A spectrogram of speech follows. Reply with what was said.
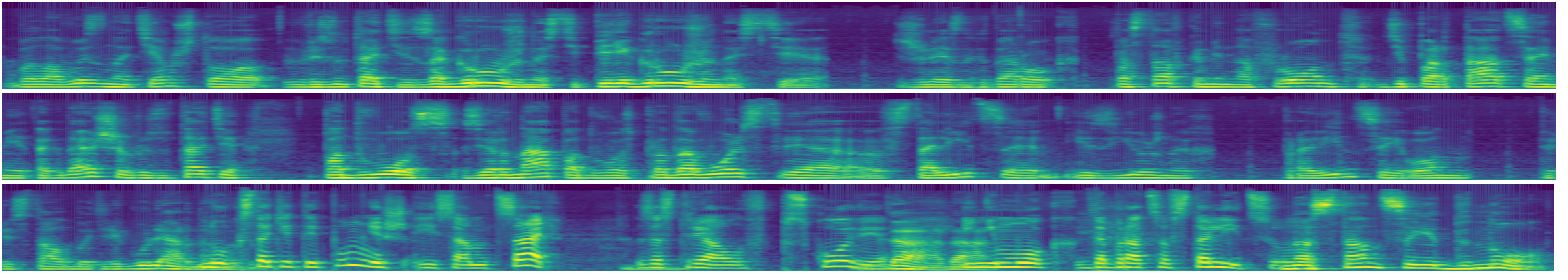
была вызвана тем, что в результате загруженности, перегруженности железных дорог, поставками на фронт, депортациями и так дальше, в результате подвоз зерна, подвоз продовольствия в столице из южных провинций, он перестал быть регулярным. Ну, кстати, ты помнишь, и сам царь застрял в Пскове да, да. и не мог добраться в столицу. На станции «Дно».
